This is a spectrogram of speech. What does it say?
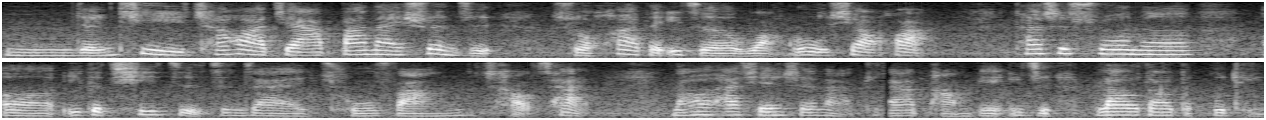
嗯人气插画家巴奈顺子所画的一则网络笑话。他是说呢，呃，一个妻子正在厨房炒菜，然后他先生啊就在他旁边一直唠叨的不停：“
